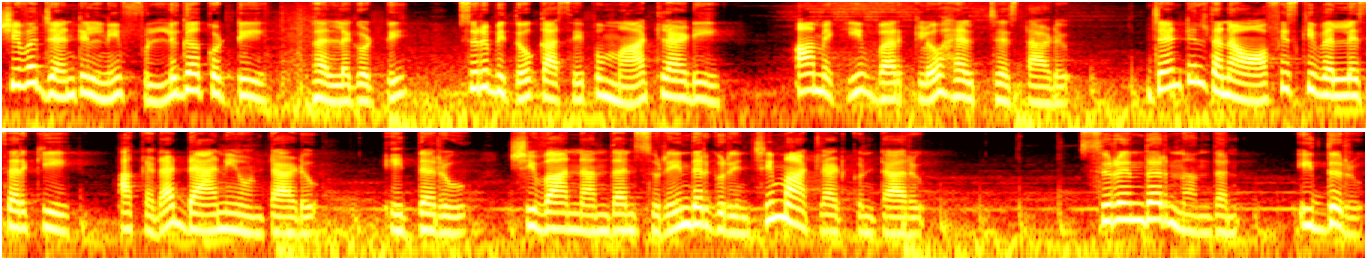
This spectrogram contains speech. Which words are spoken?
శివ జంటిల్ని ఫుల్లుగా కొట్టి గల్లగొట్టి సురభితో కాసేపు మాట్లాడి ఆమెకి వర్క్లో హెల్ప్ చేస్తాడు. జంటిల్ తన ఆఫీస్కి వెళ్ళేసరికి అక్కడ డానీ ఉంటాడు. ఇద్దరు శివ నందన్ సురేందర్ గురించి మాట్లాడుకుంటారు. సురేందర్ నందన్ ఇద్దరు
